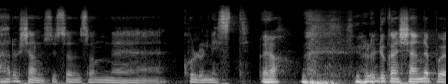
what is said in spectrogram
Ja, da kjennes du som en sånn eh, kolonist. Ja. Du kan kjenne på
